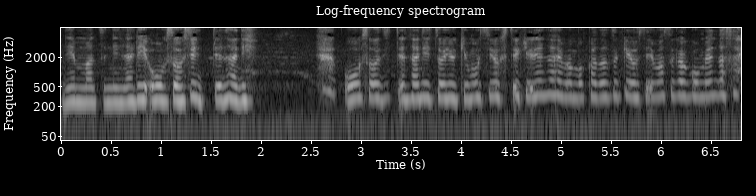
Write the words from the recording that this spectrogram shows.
年末になり大掃除って何 大掃除って何という気持ちを捨てきれないまま片付けをしていますがごめんなさい。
